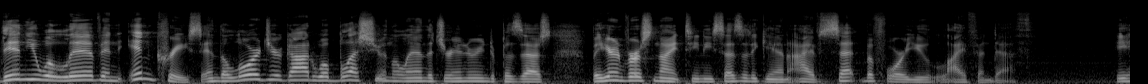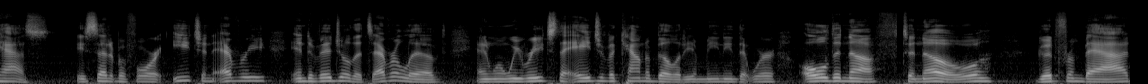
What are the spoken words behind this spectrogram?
Then you will live in increase, and the Lord your God will bless you in the land that you're entering to possess. But here in verse 19, he says it again, I have set before you life and death. He has. He said it before each and every individual that's ever lived. And when we reach the age of accountability, meaning that we're old enough to know good from bad,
